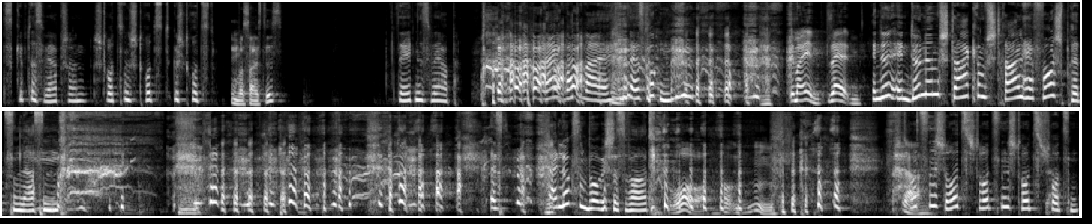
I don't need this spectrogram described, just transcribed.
Es gibt das Verb schon. Strutzen, strutzt, gestrutzt. Und was heißt es? Seltenes Verb. Nein, warte mal. Ich muss erst gucken. Immerhin, selten. In dünnem, starkem Strahl hervorspritzen lassen. Ist ein luxemburgisches Wort. Oh. oh ja. Strutzen, Strutz, Strutzen, Strutz, Strutzen.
